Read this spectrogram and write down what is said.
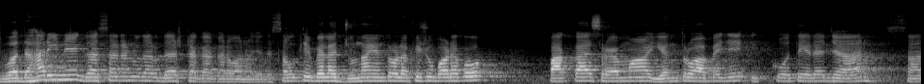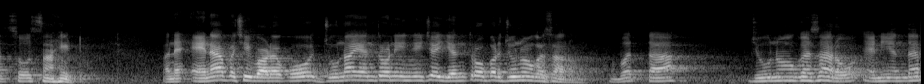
વધારીને ઘસારાનો દર દસ ટકા કરવાનો છે. સૌથી પહેલાં જૂના યંત્રો લખીશું બાળકો. પાકાશ્રયમાં યંત્રો આપે છે એકોતેર હજાર સાતસો સાહીઠ. અને એના પછી બાળકો, જૂના યંત્રોની નીચે યંત્રો પર જૂનો ઘસારો. વત્તા જૂનો ઘસારો એની અંદર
